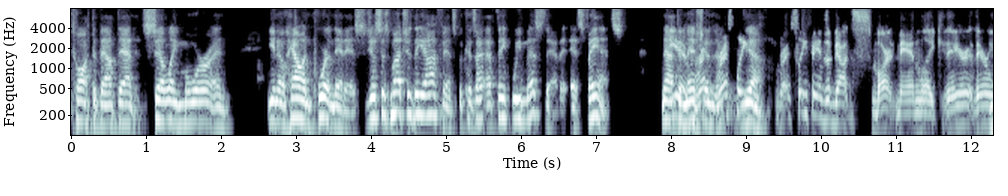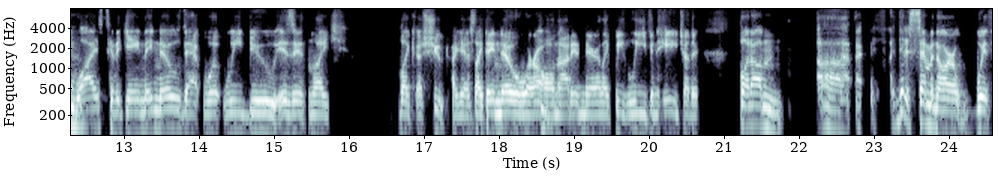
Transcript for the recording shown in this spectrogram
talked about that selling more, and you know how important that is, just as much as the offense, because I, I think we miss that as fans. Not Yeah, to mention, wrestling. yeah, wrestling fans have gotten smart, man. Like they're they're Yeah. wise to the game. They know that what we do isn't like like a shoot. I guess like they know we're all not in there. Like we leave and hate each other. But um, uh, I, I did a seminar with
